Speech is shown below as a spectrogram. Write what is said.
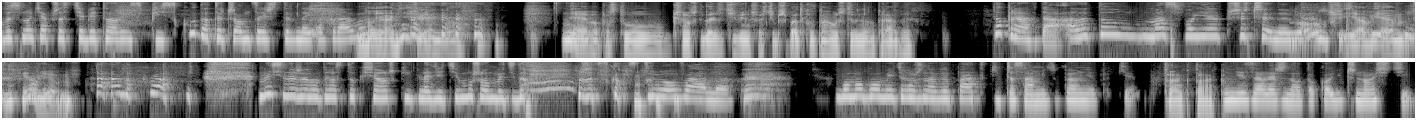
wysnucia przez ciebie teorii spisku dotyczącej sztywnej oprawy? No ja nie wiem, no. Nie, po prostu książki dla dzieci w większości przypadków mają sztywne oprawy. To prawda, ale to ma swoje przyczyny, no, wiesz? ja wiem, ja wiem. Dokładnie. Myślę, że po prostu książki dla dzieci muszą być dobrze skonstruowane. Bo mogą mieć różne wypadki, czasami zupełnie takie. Tak, tak. Niezależne od okoliczności.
